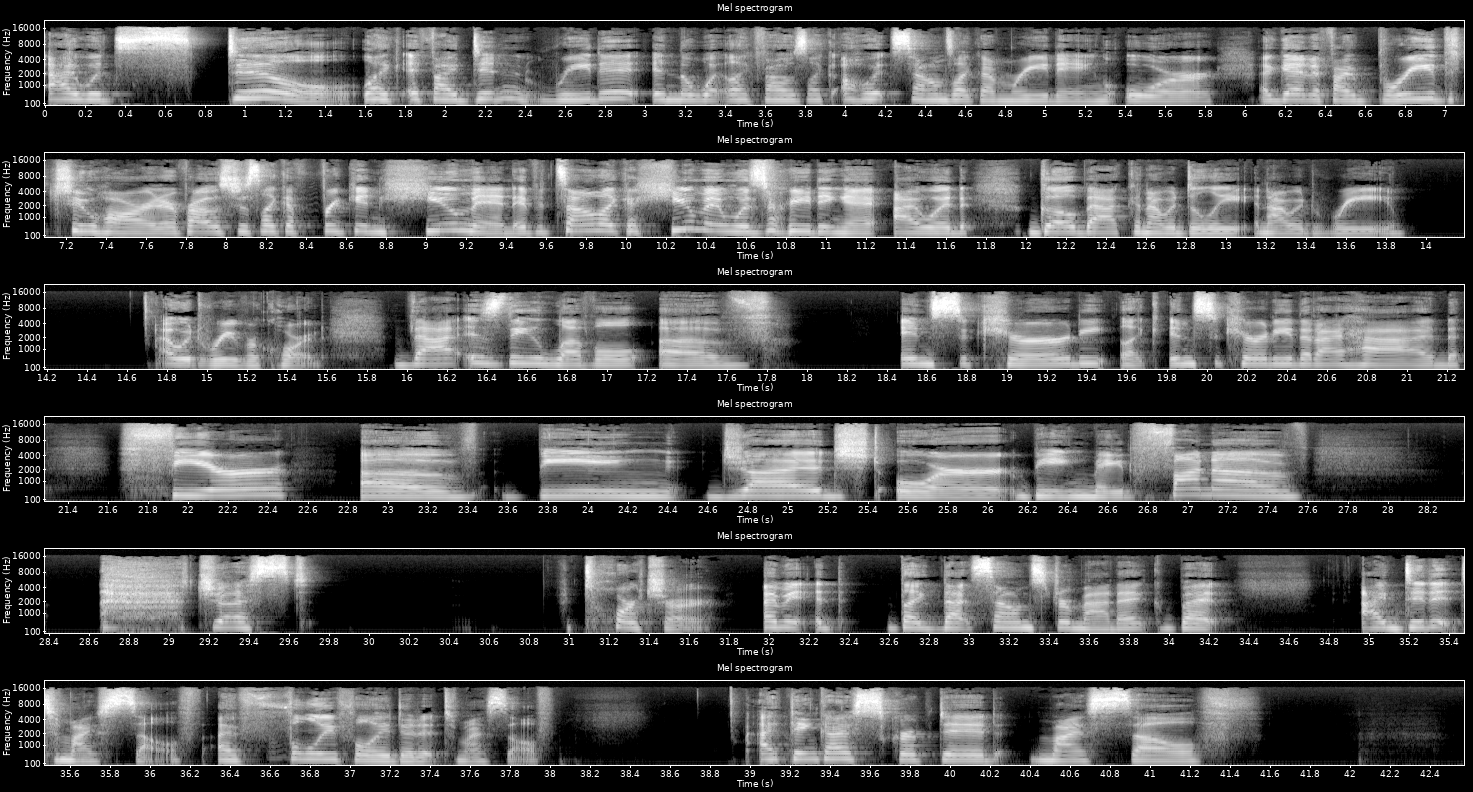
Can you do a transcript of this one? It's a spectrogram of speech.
I would still like if I didn't read it in the way like if I was like, oh, it sounds like I'm reading, or again, if I breathed too hard, or if I was just like a freaking human, if it sounded like a human was reading it, I would go back and I would delete and I would re I would re-record. That is the level of insecurity, like insecurity that I had, fear of being judged or being made fun of. Just torture. I mean it, like that sounds dramatic but i did it to myself. I fully fully did it to myself. I think i scripted myself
